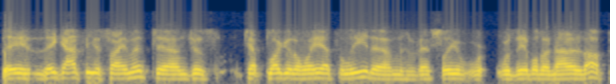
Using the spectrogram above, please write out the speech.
they they got the assignment and just kept plugging away at the lead and eventually was able to knot it up.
